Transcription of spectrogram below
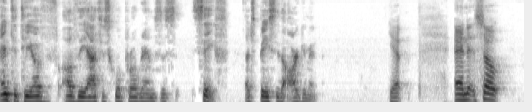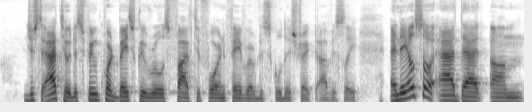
entity of of the after school programs is safe. That's basically the argument. Yep. And so, just to add to it, the Supreme Court basically rules five to four in favor of the school district, obviously, and they also add that um,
